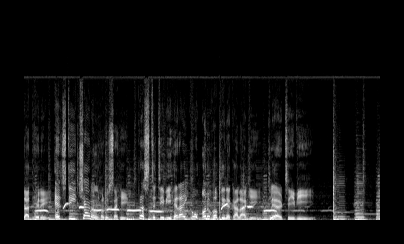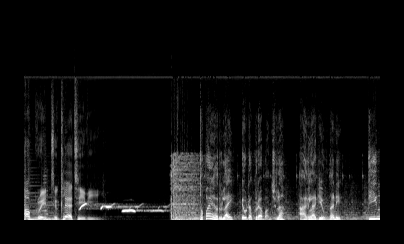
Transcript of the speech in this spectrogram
भन्दा धेरै एचडी च्यानलहरू सहित प्रष्ट टिभी हेराइको अनुभव लिनका लागि Clear TV upgrade to Clear TV तपाईँहरूलाई एउटा कुरा भन्छु ल। आग लागि हुन नि। तिन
